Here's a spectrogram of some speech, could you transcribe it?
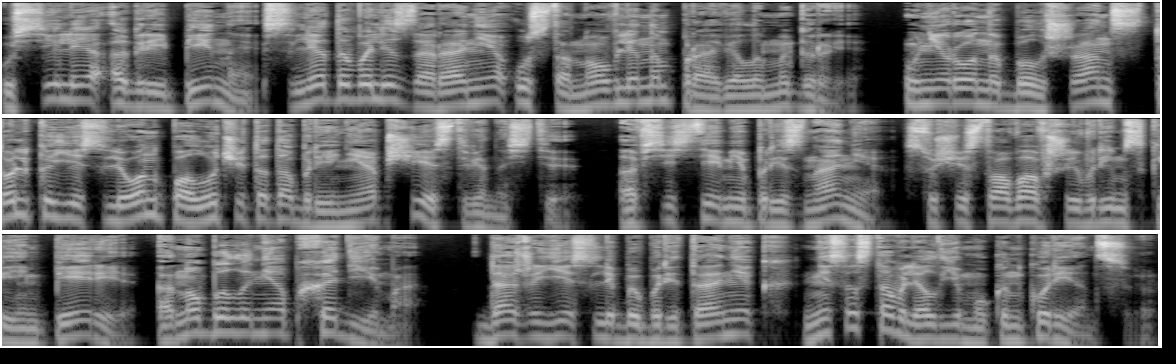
усилия Агриппины следовали заранее установленным правилам игры. У Нерона был шанс только если он получит одобрение общественности, а в системе признания, существовавшей в Римской империи, оно было необходимо даже если бы британик не составлял ему конкуренцию.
